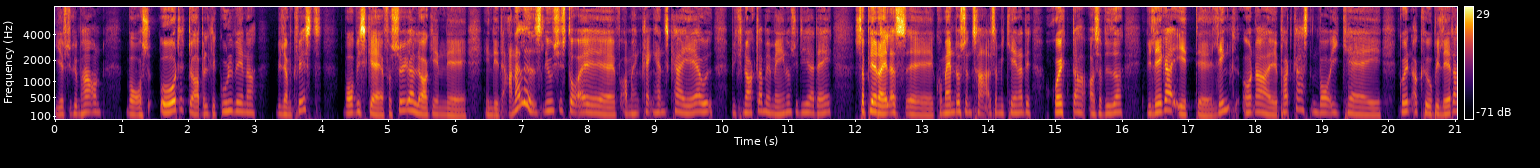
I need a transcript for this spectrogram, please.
i FC København, vores otte dobbelte guldvinder, William Kvist, hvor vi skal forsøge at lokke en, øh, en lidt anderledes livshistorie øh, om omkring hans karriere ud. Vi knokler med manus i de her dage. Så bliver der ellers øh, kommandocentral, som I kender det, rygter osv. Vi lægger et øh, link under øh, podcasten, hvor I kan øh, gå ind og købe billetter.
